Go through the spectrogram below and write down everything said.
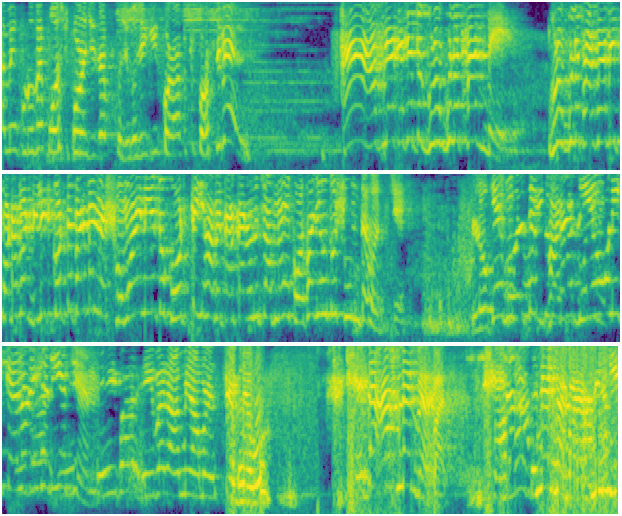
আমি গ্রুপে পোস্ট করেছি তা খুঁজে খুঁজে কি করা পসিবল হ্যাঁ আপনার কাছে তো গ্রুপগুলো থাকবে। গ্রুপগুলো থাকবে আপনি ফটাফট ডিলিট করতে পারবেন না সময় নিয়ে তো করতেই হবে তার কারণ হচ্ছে আপনাকে কথা যেহেতু শুনতে হচ্ছে। লোকে বলতে ভাড়া দিয়ে উনি কেন রেখে দিয়েছেন? এইবার এবার আমি আমার স্টেপ নেব। সেটা আপনার ব্যাপার। সেটা আপনার ব্যাপার। আপনি কি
